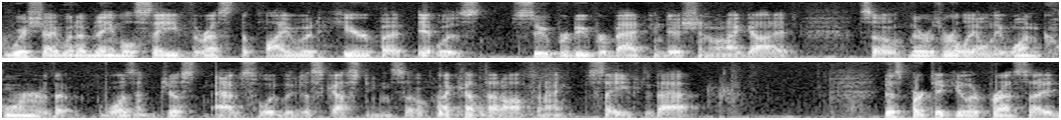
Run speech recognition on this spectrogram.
wish I would have been able to save the rest of the plywood here, but it was super duper bad condition when I got it. So there was really only one corner that wasn't just absolutely disgusting. So I cut that off and I saved that. This particular press I,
